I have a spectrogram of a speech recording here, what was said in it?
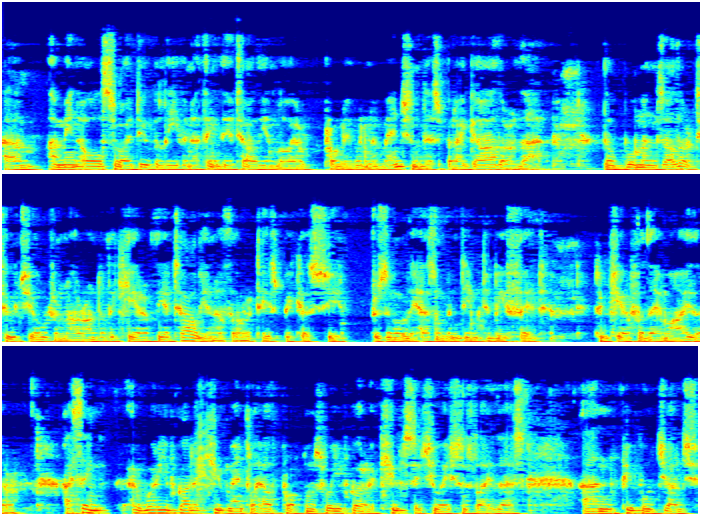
Um, I mean, also, I do believe, and I think the Italian lawyer probably wouldn't have mentioned this, but I gather that the woman's other two children are under the care of the Italian authorities because she presumably hasn't been deemed to be fit to care for them either. I think where you've got acute mental health problems, where you've got acute situations like this, and people judge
